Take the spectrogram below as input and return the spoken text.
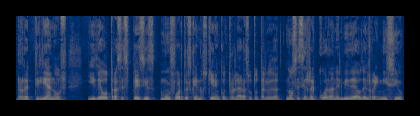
reptilianos y de otras especies muy fuertes que nos quieren controlar a su totalidad. No sé si recuerdan el video del reinicio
